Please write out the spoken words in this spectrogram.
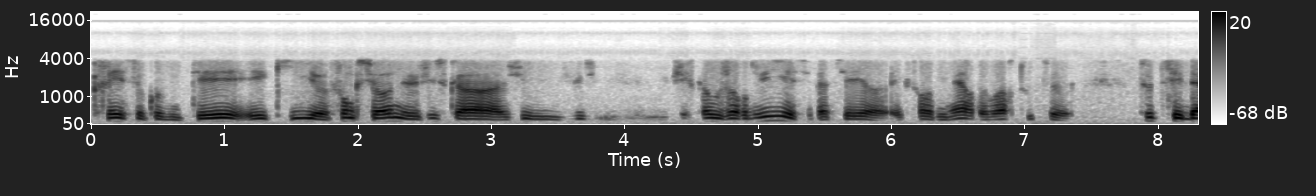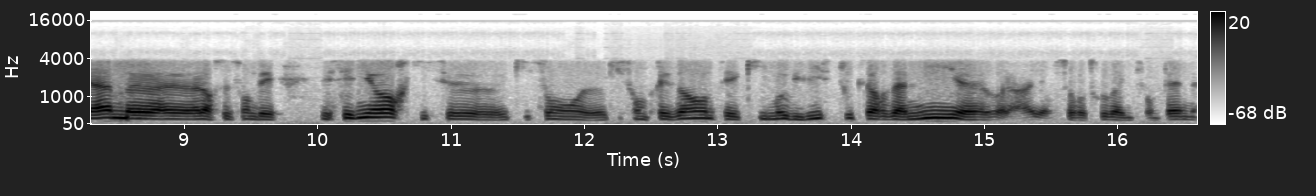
créé ce comité et qui fonctionne jusqu'à jusqu'à aujourd'hui et c'est assez euh, extraordinaire de voir toutes euh, toutes ces dames. Euh, alors ce sont des, seniors qui se qui sont qui sont présentes et qui mobilisent toutes leurs amies. voilà, et on se retrouve à une centaine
